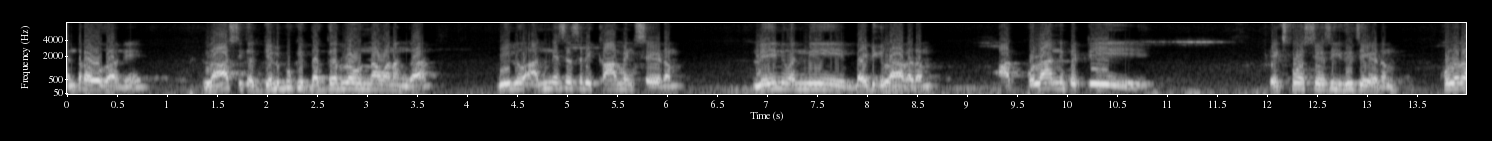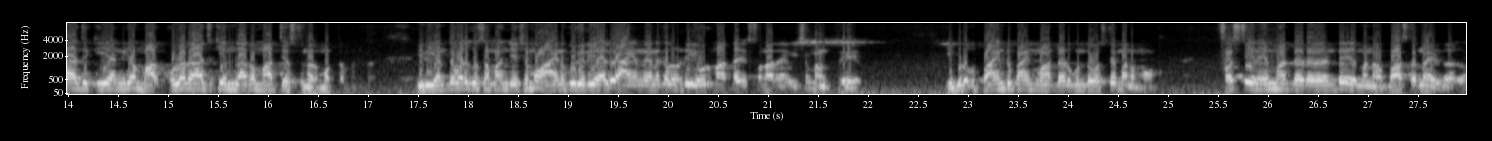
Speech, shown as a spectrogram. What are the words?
ఎంటర్ అవగానే లాస్ట్ ఇక గెలుపుకి దగ్గరలో ఉన్నామనగా వీళ్ళు అన్నెసెసరీ కామెంట్స్ చేయడం లేనివన్నీ బయటికి లాగడం ఆ కులాన్ని పెట్టి ఎక్స్పోజ్ చేసి ఇది చేయడం కుల రాజకీయాన్నిగా మా కుల రాజకీయం లాగా మార్చేస్తున్నారు మొత్తం అంతా. ఇది ఎంతవరకు సమంజసమో ఆయనకు తెలియాలి ఆయన వెనకాల ఉండి ఎవరు మాట్లాడిస్తున్నారు అనే విషయం మనకు తెలియదు. ఇప్పుడు ఒక పాయింట్ పాయింట్ మాట్లాడుకుంటూ వస్తే మనము ఫస్ట్ ఈయన ఏం మాట్లాడారంటే మన భాస్కర్ నాయుడు గారు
